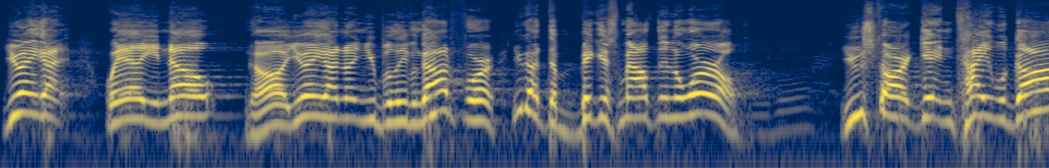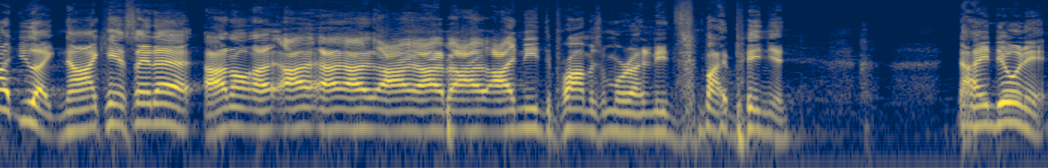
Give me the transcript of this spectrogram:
You ain't got, well, you know, no, you ain't got nothing you believe in God for. You got the biggest mouth in the world. You start getting tight with God, you're like, no, I can't say that. I don't, I, I, I, I, I, I need to promise more. I need my opinion. no, I ain't doing it.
